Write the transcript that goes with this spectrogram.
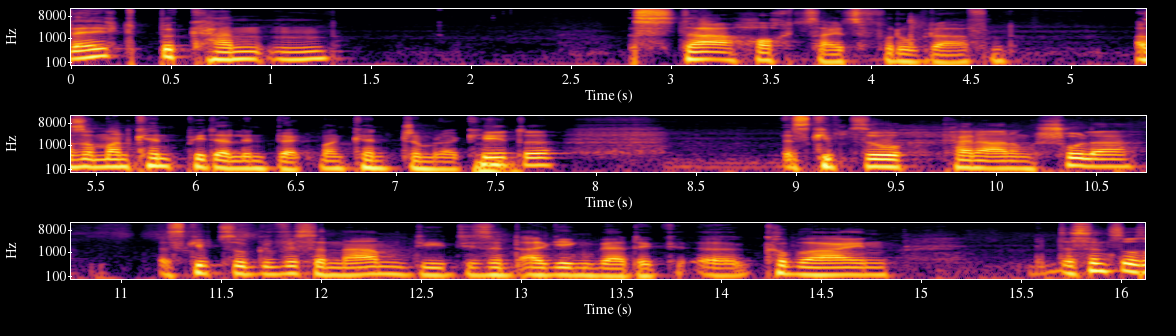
weltbekannten Star-Hochzeitsfotografen? Also man kennt Peter Lindbergh, man kennt Jim Rakete. Es gibt so, keine Ahnung, Schuller. Es gibt so gewisse Namen, die, die sind allgegenwärtig. Äh, Cobain. Das sind so,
